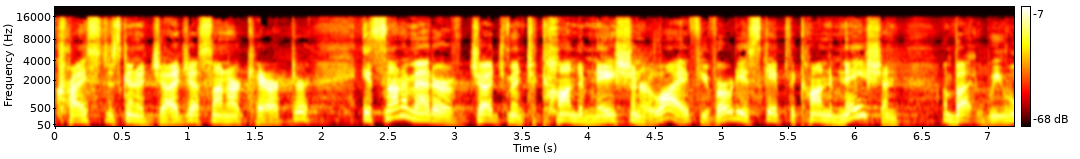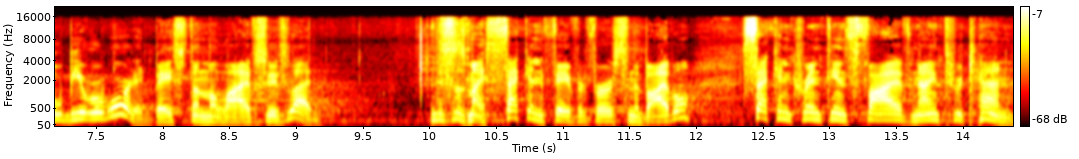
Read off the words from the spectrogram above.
Christ is going to judge us on our character. It's not a matter of judgment to condemnation or life. You've already escaped the condemnation, but we will be rewarded based on the lives we've led. This is my second favorite verse in the Bible 2 Corinthians 5 9 through 10.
